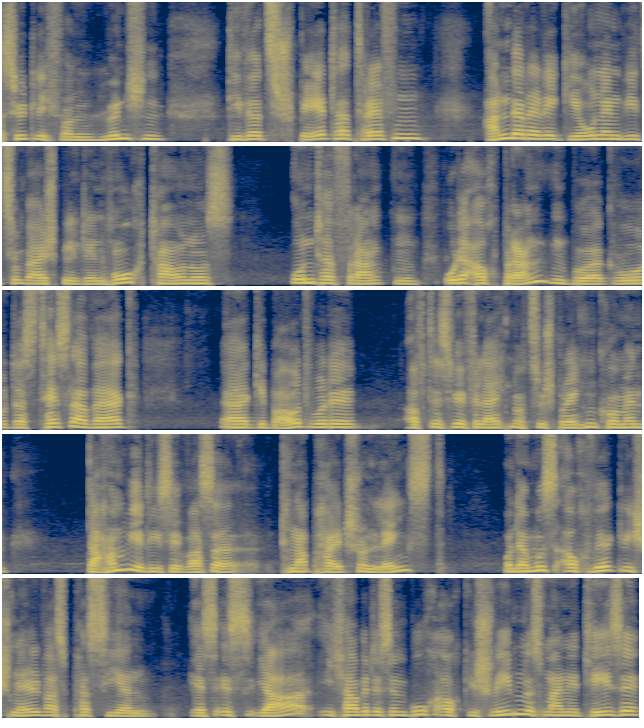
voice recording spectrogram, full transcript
südlich von München, die wird es später treffen andere Regionen wie zum Beispiel den Hochtaunus Unterfranken oder auch Brandenburg, wo das Tesla-Werk äh, gebaut wurde, auf das wir vielleicht noch zu sprechen kommen, da haben wir diese Wasserknappheit schon längst. Und da muss auch wirklich schnell was passieren. Es ist, ja, ich habe das im Buch auch geschrieben, das ist meine These,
